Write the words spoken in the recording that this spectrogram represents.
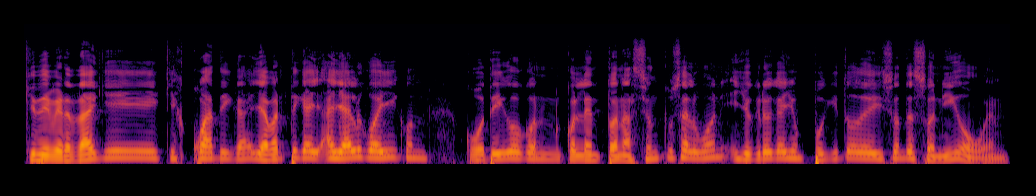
que de verdad que, que es cuática, y aparte que hay, hay algo ahí con, como te digo, con, con la entonación que usa el weón, y yo creo que hay un poquito de edición de sonido, weón.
